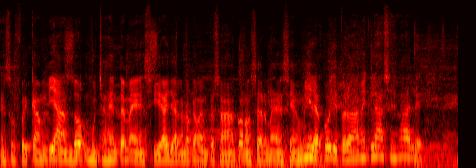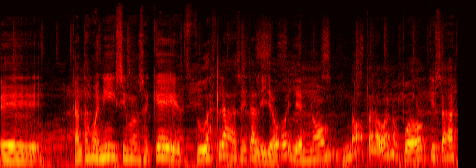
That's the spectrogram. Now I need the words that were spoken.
eso fue cambiando. Mucha gente me decía, ya en lo que me empezaban a conocer, me decían, mira, oye, pero dame clases, vale. Eh, cantas buenísimo, no sé qué, tú das clases y tal. Y yo, oye, no, no, pero bueno, puedo quizás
